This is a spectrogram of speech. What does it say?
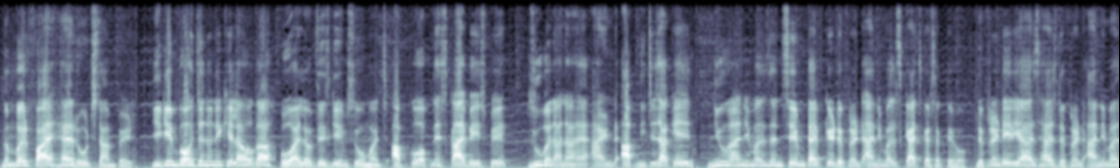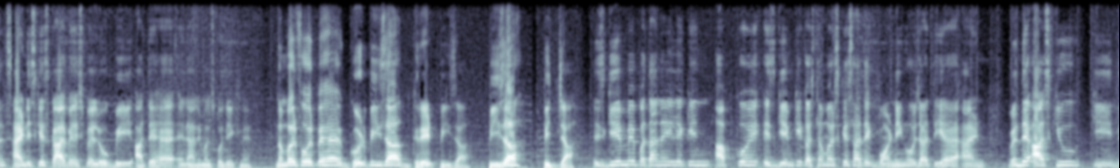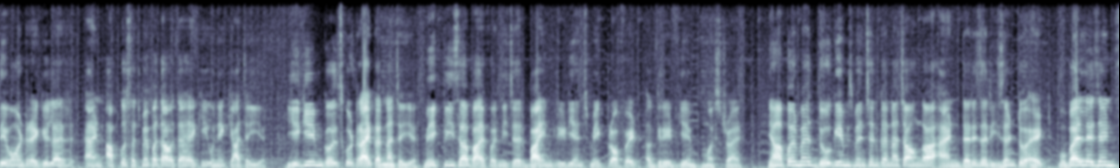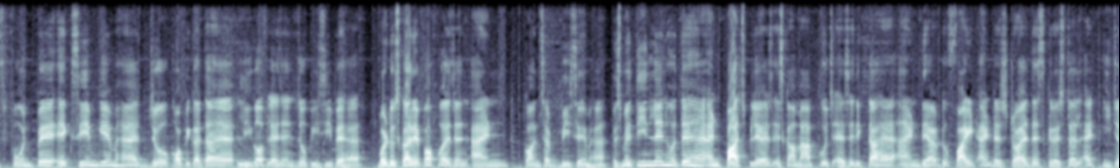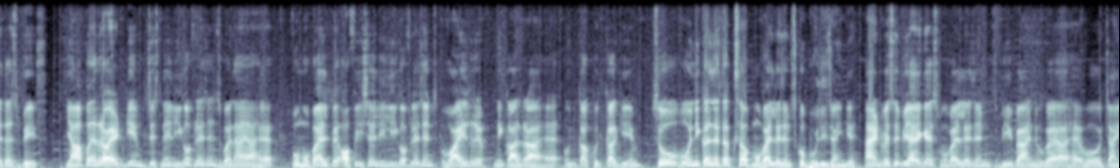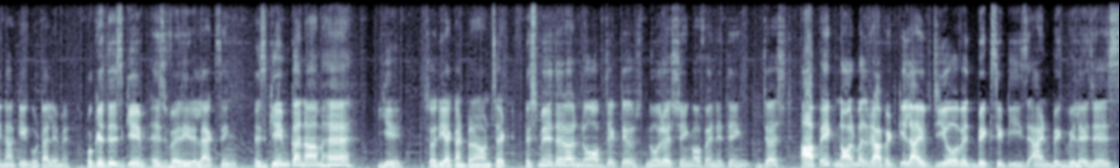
Number five है road stampede ये game बहुत जनों ने खेला होगा ओ I love this game so much आपको अपने sky base पे जू बनाना है एंड आप नीचे जाके new animals and same type के डिफरेंट एनिमल्स कैच कर सकते हो। Different areas has different animals and इसके स्काई बेस पे लोग भी आते हैं इन एनिमल्स को देखने। नंबर फोर पे है good pizza great pizza pizza pizza इस गेम में पता नहीं, लेकिन आपको इस गेम के कस्टमर्स के साथ एक बॉन्डिंग हो जाती है and when they ask you कि दे वॉन्ट रेगुलर एंड आपको सच में पता होता है कि उन्हें क्या चाहिए। ये गेम गर्ल्स को ट्राई करना चाहिए। Make pizza buy furniture buy ingredients make profit a great game must try यहाँ पर मैं दो गेम्स मेंशन करना चाहूँगा and there is a reason to eight Mobile Legends phone पे एक सेम गेम है जो कॉपी करता है। लीग ऑफ़ लेजेंड्स जो पीसी पे है। बट उसका ripoff version and concept भी सेम है। इसमें तीन लेन होते हैं एंड पाँच प्लेयर्स इसका मैप कुछ ऐसे दिखता है and they have to fight and destroy this crystal at each other's base यहाँ पर रॉयट गेम्स जिसने लीग ऑफ़ लेजेंड्स बनाया है वो मोबाइल पे officially League of Legends Wild Rift निकाल रहा है उनका खुद का गेम सो so, वो निकलने तक सब मोबाइल लेजेंड्स को भूल ही जाएँगे। एंड वैसे भी आई गेस मोबाइल लेजेंड्स भी बैन हो गया है वो चाइना के घोटाले में। Okay this game is very relaxing इस गेम का नाम है ये. Sorry I can pronounce it इसमें there are no objective no rushing of anything just आप एक नॉर्मल रैबिट की life Jio with big cities and big villages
